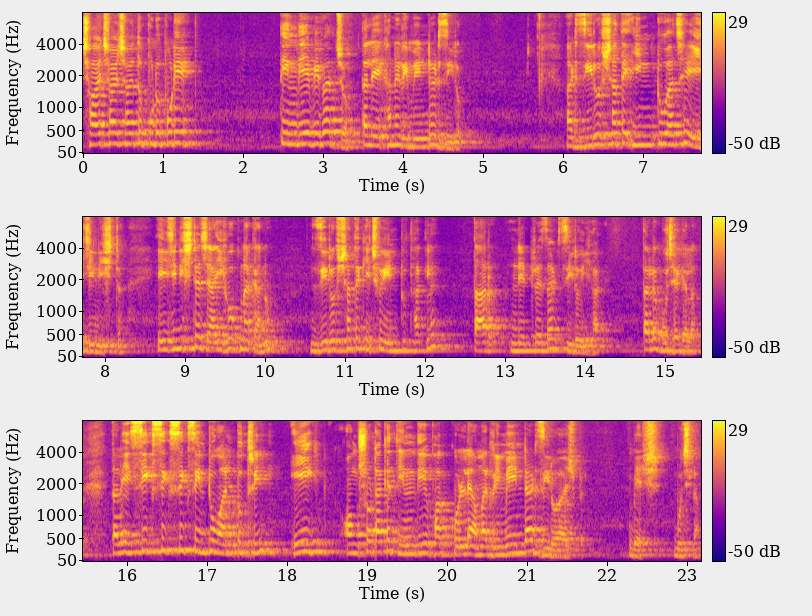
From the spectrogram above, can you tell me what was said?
ছয় ছয় ছয় তো পুরোপুরি তিন দিয়ে বিভাজ্য, তাহলে এখানে রিমাইন্ডার জিরো আর জিরোর সাথে ইনটু আছে এই জিনিসটা। এই জিনিসটা যাই হোক না কেন, জিরোর সাথে কিছু ইনটু থাকলে তার নেট রেজাল্ট জিরোই হয়। তাহলে বুঝে গেলাম। তাহলে এই six six six into one two three এই অংশটাকে তিন দিয়ে ভাগ করলে আমার রিমাইন্ডার জিরো আসবে। বেশ, বুঝলাম।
